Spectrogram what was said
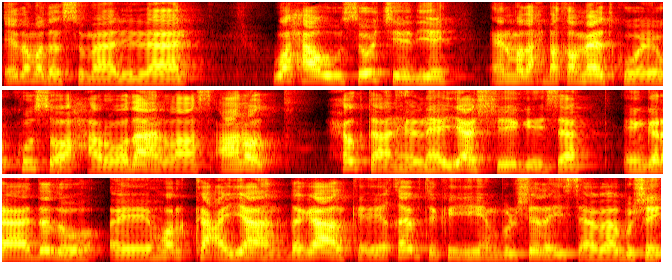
ciidamada somalilan waxa uu soo jeediyey in madax dhaqameedku ay ku soo xaroodaan laascaanood xogtaan helnay ayaa sheegaysa in garaadadu ay horkacayaan dagaalka ay qaybta ka yihiin bulshada is abaabushay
